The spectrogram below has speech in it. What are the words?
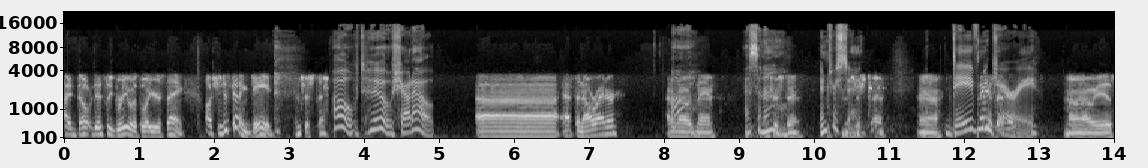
I don't disagree with what you're saying. Oh, she just got engaged. Interesting. Oh, who? Shout out. Uh, SNL writer. I don't know his name. SNL. Interesting. Interesting. Interesting. Yeah. Dave McCary. I don't know who he is.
